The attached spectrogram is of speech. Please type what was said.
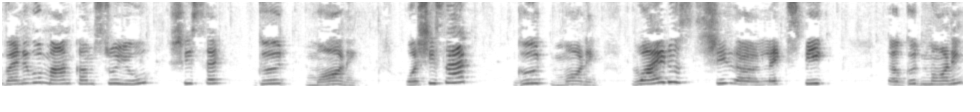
whenever ma'am comes to you, she said, good morning. What she said? Good morning. why does she uh, like speak uh, good morning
